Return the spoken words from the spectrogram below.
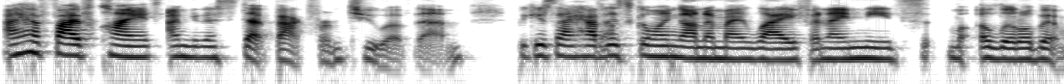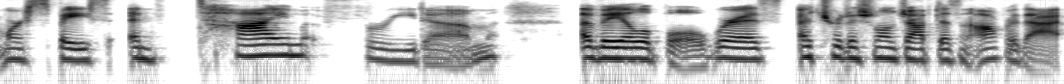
I have five clients, I'm going to step back from two of them because I have yep. this going on in my life and I need a little bit more space and time freedom available, whereas a traditional job doesn't offer that.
